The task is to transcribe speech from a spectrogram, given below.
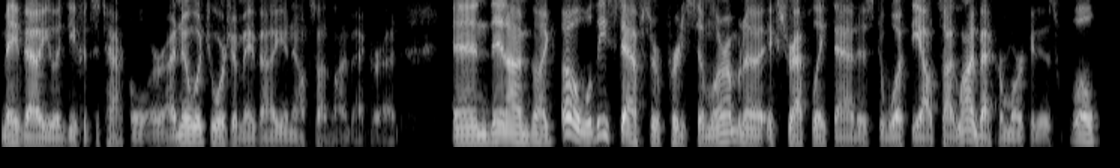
may value a defensive tackle, or I know what Georgia may value an outside linebacker at. And then I'm like, oh, well, these staffs are pretty similar. I'm going to extrapolate that as to what the outside linebacker market is. Well,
